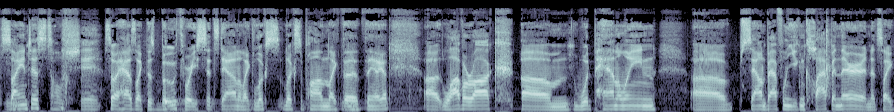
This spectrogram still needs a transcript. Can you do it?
scientist. Oh shit. So it has like this booth where he sits down and like looks looks upon like the thing I got. Uh, lava rock, um, wood paneling, uh, sound baffling. You can clap in there, and it's like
